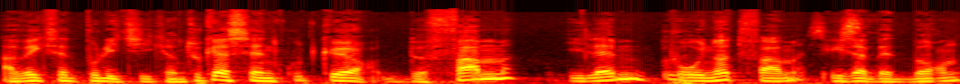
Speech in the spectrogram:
avec cette politique. En tout cas, c'est un coup de cœur de femme. Il aime pour une autre femme, Elisabeth Borne.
